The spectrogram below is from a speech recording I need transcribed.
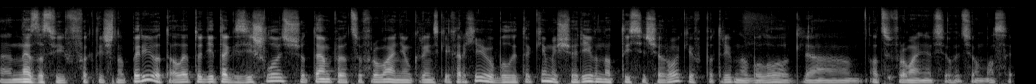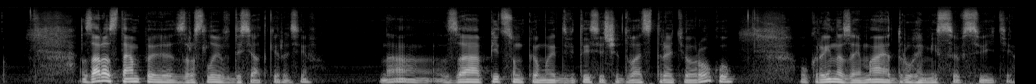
Е, Не за свій фактично період, але тоді так зійшлось, що темпи оцифрування українських архівів були такими, що рівно тисяча років потрібно було для оцифрування всього цього масиву. Зараз темпи зросли в десятки разів. За підсумками 2023 року Україна займає друге місце в світі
